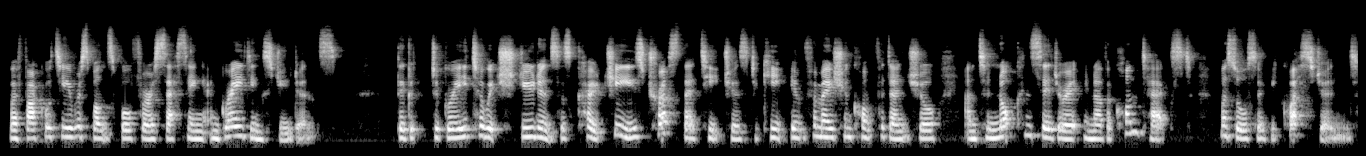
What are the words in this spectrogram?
where faculty are responsible for assessing and grading students. The degree to which students, as coachees, trust their teachers to keep information confidential and to not consider it in other contexts must also be questioned.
